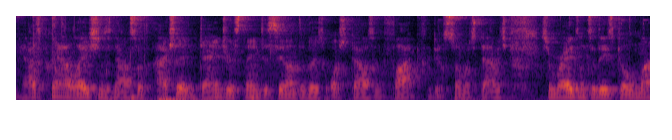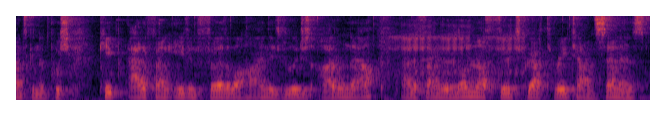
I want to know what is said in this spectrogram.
he has crenellations now, so it's actually a dangerous thing to sit under those watchtowers and fight because they deal so much damage. Some raids onto these gold mines going to push, keep Adhafang even further behind. These villages idle now. Adhafang with not enough food to grab three town centers.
